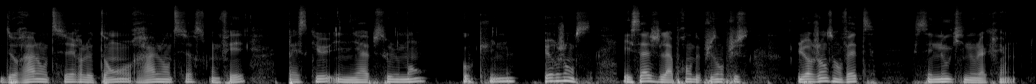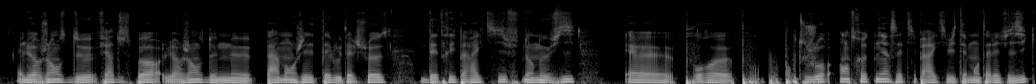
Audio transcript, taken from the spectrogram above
De ralentir le temps, ralentir ce qu'on fait, parce qu'il n'y a absolument aucune urgence. Et ça, je l'apprends de plus en plus. L'urgence, en fait, c'est nous qui nous la créons. L'urgence de faire du sport, l'urgence de ne pas manger telle ou telle chose, d'être hyperactif dans nos vies euh, pour, pour, pour, toujours entretenir cette hyperactivité mentale et physique.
